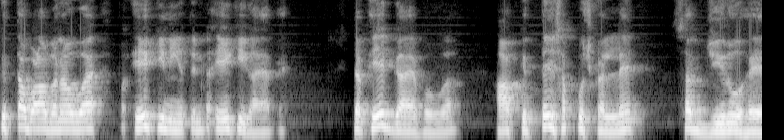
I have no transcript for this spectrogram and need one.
कितना बड़ा बना हुआ है एक ही नहीं है तो इनका एक ही गायब है। जब एक गायब होगा, आप कितने ही सब कुछ कर लें, सब ज़ीरो है।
